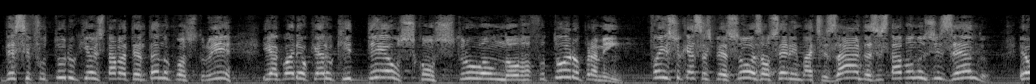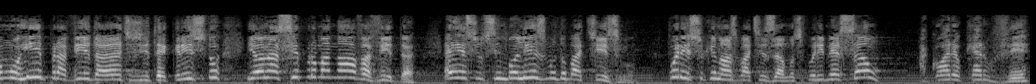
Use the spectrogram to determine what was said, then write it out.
desse futuro que eu estava tentando construir e agora eu quero que Deus construa um novo futuro para mim. Foi isso que essas pessoas, ao serem batizadas, estavam nos dizendo. Eu morri para a vida antes de ter Cristo e eu nasci para uma nova vida. É esse o simbolismo do batismo. Por isso que nós batizamos por imersão. Agora eu quero ver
